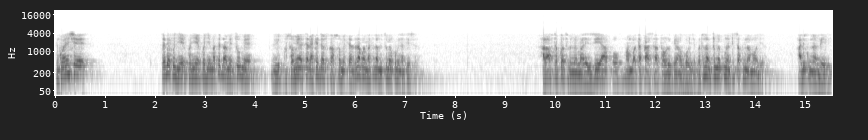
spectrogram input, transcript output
nikuonyeshe tende kwenye, kwenye, kwenye matendo ya mitume nilikusomea tena kenda tukasome tena. Tena kwenye matendo ya mitume kumi na tisa. Alafu takuwa tumemalizia hapo mambo atakaa saa tuwahudumia wagonjwa. Matendo ya mitume kumi na tisa kumi na moja hadi kumi na mbili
